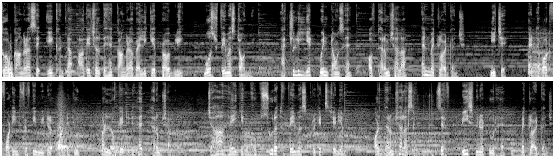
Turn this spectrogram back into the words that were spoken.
तो अब कांगड़ा से एक घंटा आगे चलते हैं कांगड़ा वैली के प्रोबेबली मोस्ट फ़ेमस टाउन में। एक्चुअली ये ट्विन टाउन्स हैं ऑफ़ धर्मशाला एंड मैक्लॉयडगंज नीचे एट अबाउट 1450 मीटर ऑल्टीट्यूड पर लोकेटेड है धर्मशाला। जहाँ है ये खूबसूरत फ़ेमस क्रिकेट स्टेडियम और धर्मशाला से सिर्फ़ 20 मिनट दूर है McLeodganj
